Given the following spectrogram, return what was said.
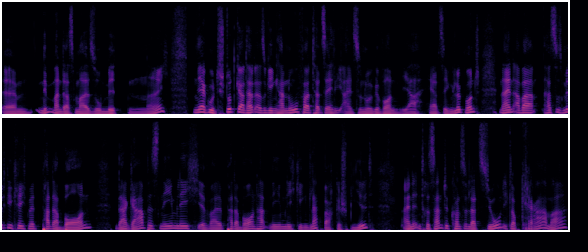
ähm, nimmt man das mal so mit. Nicht? Ja gut, Stuttgart hat also gegen Hannover tatsächlich 1 zu 0 gewonnen. Ja, herzlichen Glückwunsch. Nein, aber hast du es mitgekriegt mit Paderborn? Da gab es nämlich, äh, weil Paderborn hat nämlich gegen Gladbach gespielt, eine interessante Konstellation. Ich glaube, Kramer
